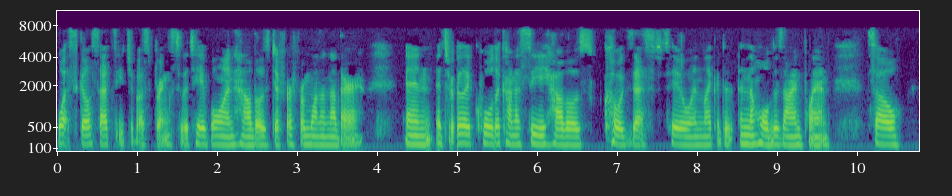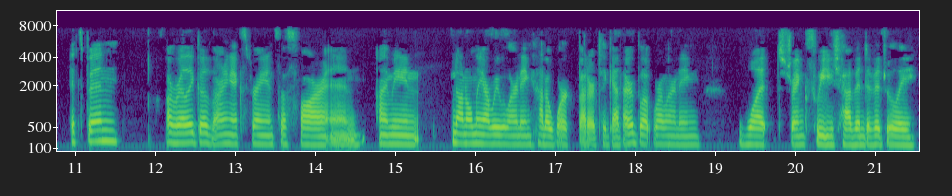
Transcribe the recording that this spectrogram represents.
what skill sets each of us brings to the table and how those differ from one another. And it's really cool to kind of see how those coexist too and like a, in the whole design plan. So it's been a really good learning experience thus far. And I mean, not only are we learning how to work better together, but we're learning what strengths we each have individually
